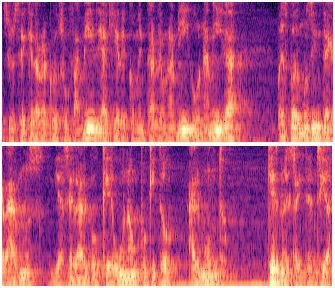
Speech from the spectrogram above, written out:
si usted quiere hablar con su familia, quiere comentarle a un amigo, una amiga, pues podemos integrarnos y hacer algo que una un poquito al mundo, que es nuestra intención.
